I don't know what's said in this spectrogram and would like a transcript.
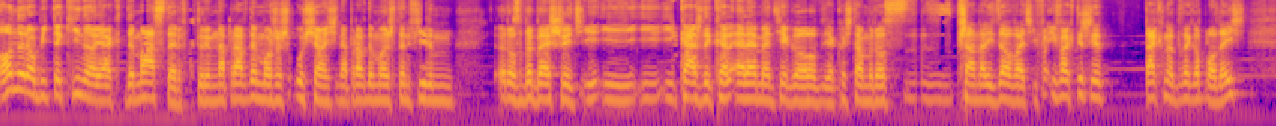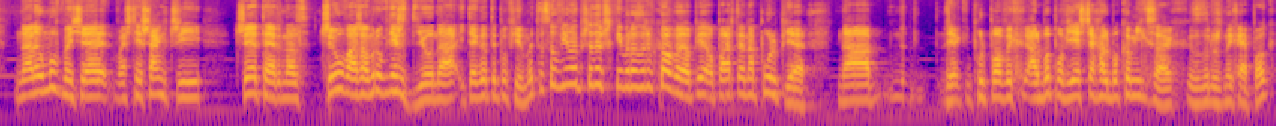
On robi te kino jak The Master, w którym naprawdę możesz usiąść i naprawdę możesz ten film rozbebeszyć i, i, i, i każdy element jego jakoś tam roz, przeanalizować i, i faktycznie tak do tego podejść. No ale umówmy się, właśnie Shang-Chi czy Eternals, czy uważam również Duna i tego typu filmy, to są filmy przede wszystkim rozrywkowe, oparte na pulpie, na pulpowych albo powieściach, albo komiksach z różnych epok.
